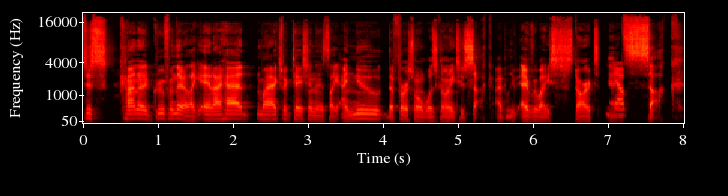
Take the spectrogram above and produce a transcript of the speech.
just kind of grew from there. Like, and I had my expectation is like I knew the first one was going to suck. I believe everybody starts at suck,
